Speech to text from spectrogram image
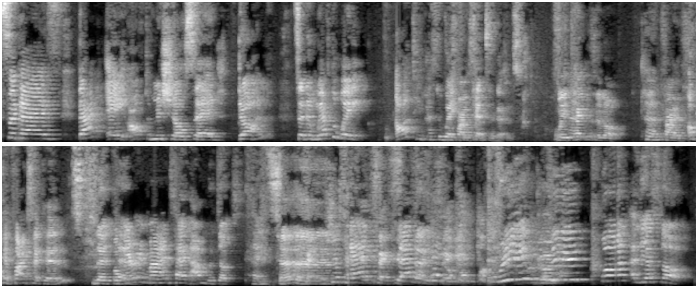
So guys, that eight after Michelle said done. So then we have to wait. Our team has to wait Five for ten seconds. seconds. Wait, ten is a lot. Ten. Five. Okay, five seconds. No, But ten. bear in mind, ten. I'm gonna judge ten. Ten. Just ten ten seconds. seconds. Ten Okay, seconds. okay, okay. Three, two, one, and yes, stop.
